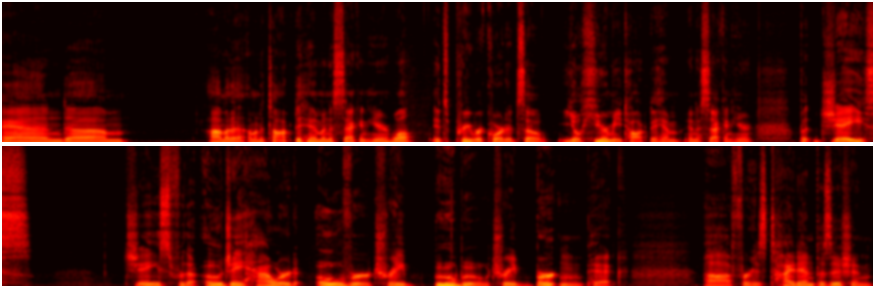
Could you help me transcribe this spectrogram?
And um, I'm gonna I'm gonna talk to him in a second here. Well, it's pre-recorded, so you'll hear me talk to him in a second here. But Jace, Jace for the OJ Howard over Trey Boo Boo Trey Burton pick uh, for his tight end position.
